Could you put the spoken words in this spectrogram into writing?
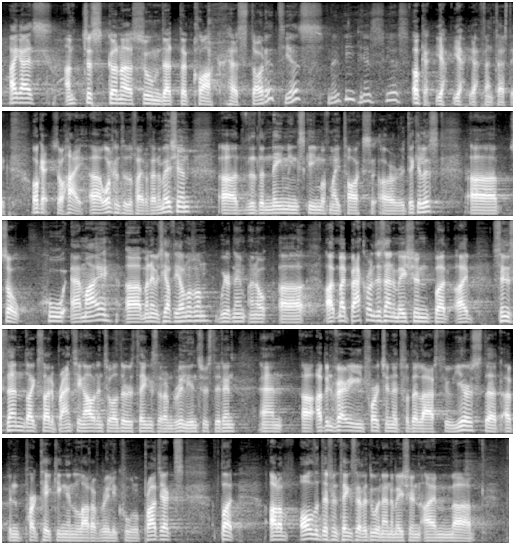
Hi, guys. I'm just gonna assume that the clock has started. Yes? Maybe? Yes, yes. Okay, yeah, yeah, yeah, fantastic. Okay, so hi, uh, welcome to the Fight of Animation. Uh, the, the, naming scheme of my talks are ridiculous. Uh, so, who am I? Uh, my name is Hjalti Hjalmarsson, weird name, I know. Uh, I, my background is animation, but I've since then like started branching out into other things that I'm really interested in. And uh, I've been very fortunate for the last few years that I've been partaking in a lot of really cool projects. But out of all the different things that I do in animation, I'm, uh,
